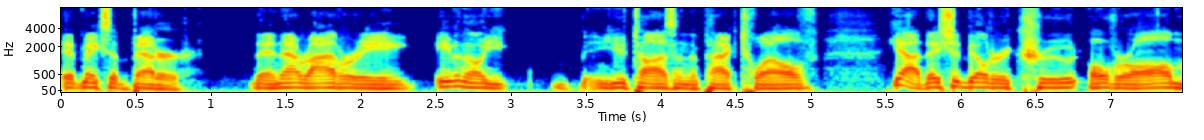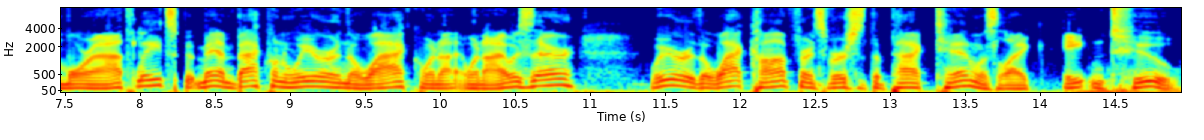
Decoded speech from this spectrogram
It makes it better. And that rivalry, even though you, Utah's in the Pac-12, yeah, they should be able to recruit overall more athletes. But man, back when we were in the WAC, when I when I was there, we were the WAC conference versus the Pac-10 was like eight and two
